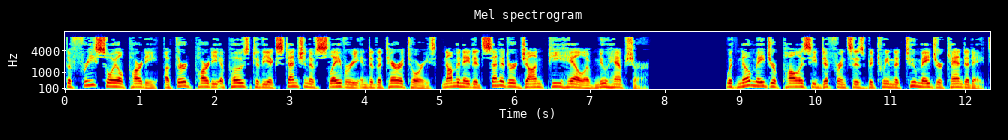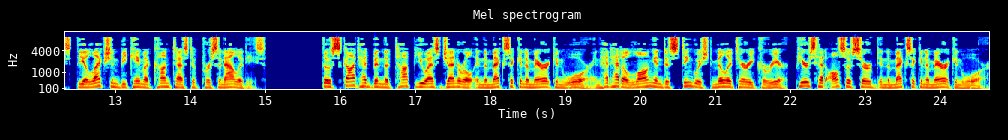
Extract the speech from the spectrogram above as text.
The Free Soil Party, a third party opposed to the extension of slavery into the territories, nominated Senator John P. Hale of New Hampshire. With no major policy differences between the two major candidates, the election became a contest of personalities. Though Scott had been the top U.S. general in the Mexican–American War and had had a long and distinguished military career, Pierce had also served in the Mexican–American War.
